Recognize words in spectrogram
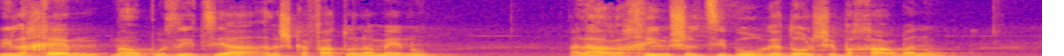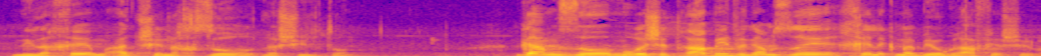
נילחם מהאופוזיציה על השקפת עולמנו, על הערכים של ציבור גדול שבחר בנו, נילחם עד שנחזור לשלטון. גם זו מורשת רבין וגם זה חלק מהביוגרפיה שלו.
